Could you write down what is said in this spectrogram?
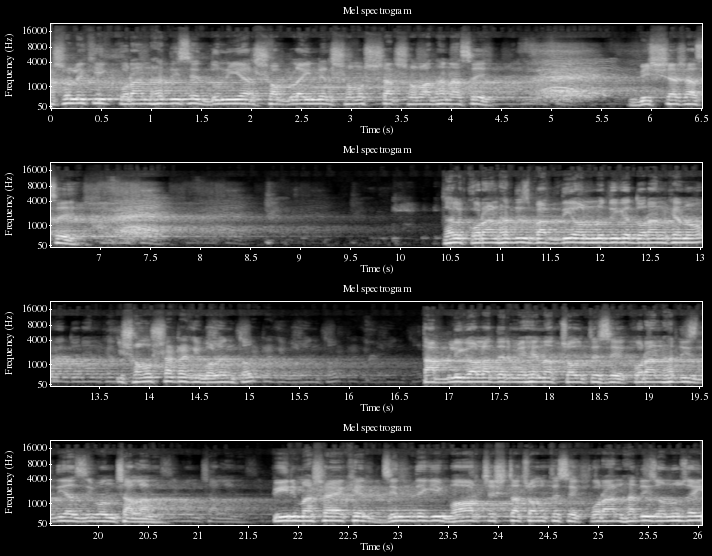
আসলে কি কোরআন হাদিসে দুনিয়ার সব লাইনের সমস্যার সমাধান আছে? বিশ্বাস আছে? তাহলে কোরআন হাদিস বাদ দিয়ে অন্যদিকে দৌড়ান কেন? কি সমস্যাটা কি বলেন তো? তাবলিগলাদের মেহনত চলতেছে, কোরআন হাদিস দিয়া জীবন চালান। পীর মাসায়েখের জিন্দেগি ভর চেষ্টা চলতেছে, কোরআন হাদিস অনুযায়ী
